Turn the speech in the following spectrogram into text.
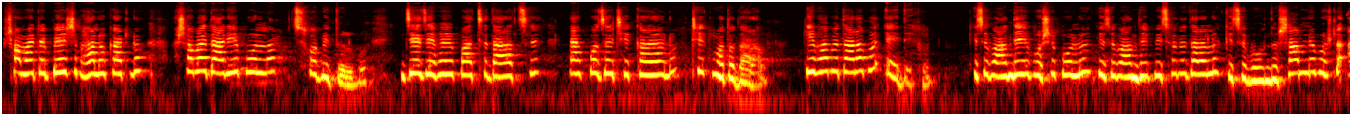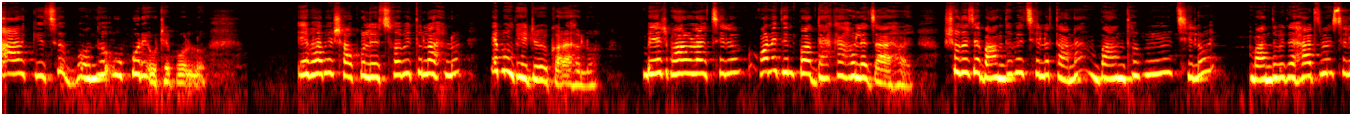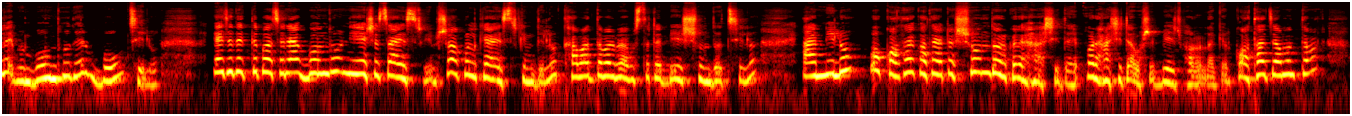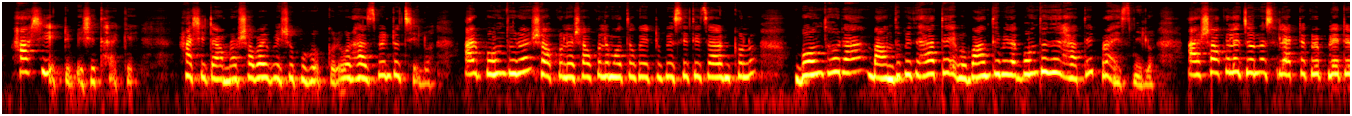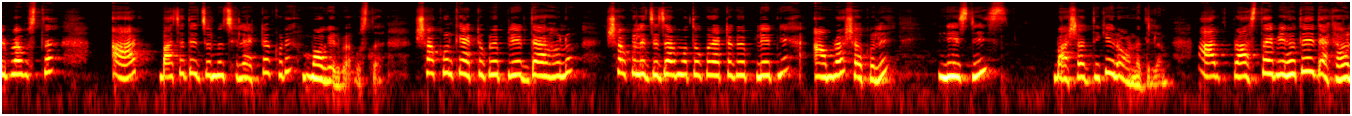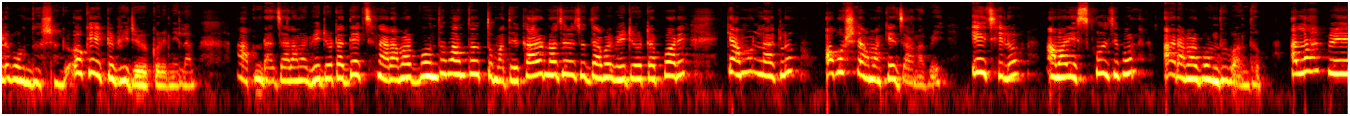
সময়টা বেশ ভালো কাটলো। সবাই দাঁড়িয়ে পড়লাম, ছবি তুলবো। যে যেভাবে পাচ্ছে দাঁড়াচ্ছে, এক পর্যায়ে ঠিক করা হলো ঠিক মতো দাঁড়াও। কীভাবে দাঁড়াবো? এই দেখুন, কিছু বান্ধবী বসে পড়ল, কিছু বান্ধবী পিছনে দাঁড়াল, কিছু বন্ধু সামনে বসল, আর কিছু বন্ধু উপরে উঠে পড়ল। এভাবে সকলের ছবি তোলা হলো এবং ভিডিও করা হলো। বেশ ভালো লাগছিল। অনেকদিন পর দেখা হলে যায় হয়। শুধু যে বান্ধবী ছিল তা না, বান্ধবী ছিল বান্ধবীদের হাজব্যান্ড ছিল এবং বন্ধুদের বউ ছিল। এই যে দেখতে পাচ্ছেন, এক বন্ধু নিয়ে এসেছে আইসক্রিম সকলকে আইসক্রিম দিল। খাবার দাবার ব্যবস্থাটা বেশ সুন্দর ছিল। আর নীলু, ও কথায় কথায় একটা সুন্দর করে হাসি দেয়। ওর হাসিটা অবশ্যই বেশ ভালো লাগে। ওর কথা যেমন তেমন হাসি একটু বেশি থাকে। হাসিটা আমরা সবাই বেশ উপভোগ করি। ওর হাজব্যান্ডও ছিল। আর বন্ধুরা সকলে, সকলের মতো করে একটু স্মৃতিচারণ করল। বন্ধুরা বান্ধবীদের হাতে এবং বান্ধবীরা বন্ধুদের হাতে প্রাইজ নিল। আর সকলের জন্য ছিল একটা করে প্লেটের ব্যবস্থা। আর বাচ্চাদের জন্য ছিল একটা করে মগের ব্যবস্থা। সকলকে একটা করে প্লেট দেওয়া হলো। সকলে যে যার মতো করে একটা করে প্লেট নিয়ে আমরা সকলে নিজ নিজ বাসার দিকে রওনা দিলাম। আর রাস্তায় বের হতেই দেখা হলো বন্ধুর সঙ্গে। ওকে একটু ভিডিও করে নিলাম। আপনারা যারা আমার ভিডিওটা দেখছেন আর আমার বন্ধু বান্ধব তোমাদের কারও নজরে যদি আমার ভিডিওটা পড়ে, কেমন লাগল অবশ্যই আমাকে জানাবে। এই ছিল আমার স্কুল জীবন আর আমার বন্ধু বান্ধব আল্লাহ হাফেজ!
